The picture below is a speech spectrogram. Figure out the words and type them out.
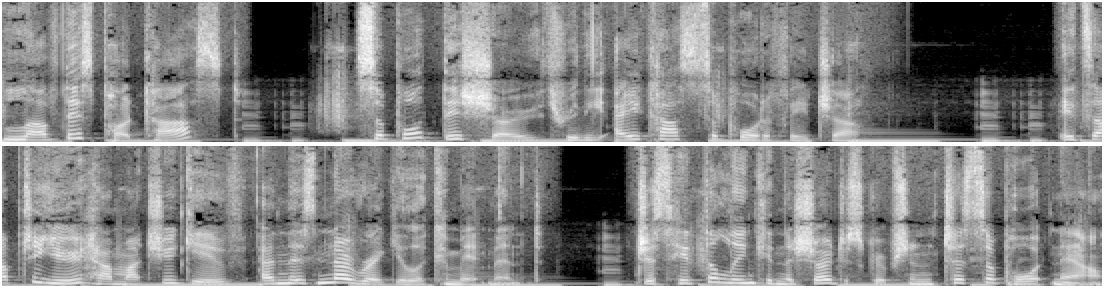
Love this podcast? Support this show through the ACAST supporter feature. It's up to you how much you give, and there's no regular commitment. Just hit the link in the show description to support now.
